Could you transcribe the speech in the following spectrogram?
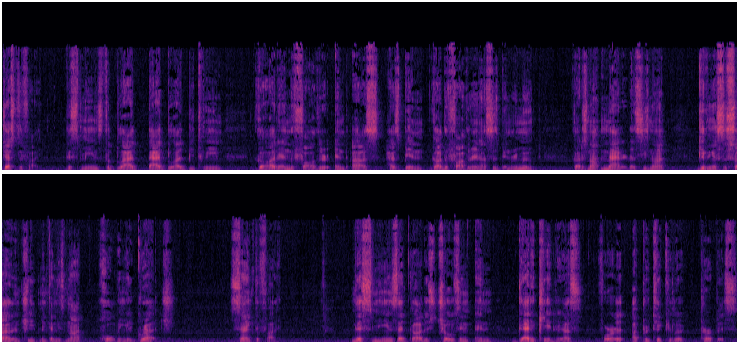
Justified. This means the blood, bad blood between God and the Father and us has been, God the Father and us has been removed. God has not mad at us. He's not giving us the silent treatment, and he's not holding a grudge. Sanctified. This means that God has chosen and dedicated us for a, a particular purpose.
